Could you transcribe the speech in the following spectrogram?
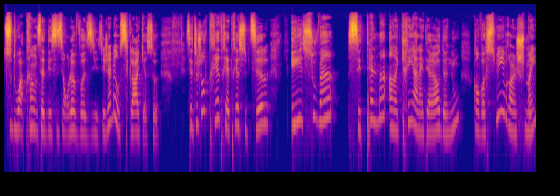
tu dois prendre cette décision-là, vas-y. C'est jamais aussi clair que ça. C'est toujours très, très, très subtil et souvent, c'est tellement ancré à l'intérieur de nous qu'on va suivre un chemin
